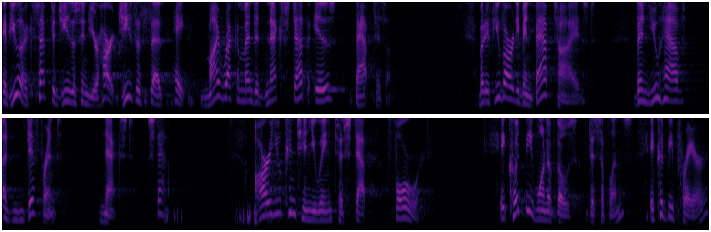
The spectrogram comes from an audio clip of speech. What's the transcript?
if you accepted Jesus into your heart, Jesus says, hey, my recommended next step is baptism. But if you've already been baptized, then you have a different next step. Are you continuing to step forward? It could be one of those disciplines. It could be prayer.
